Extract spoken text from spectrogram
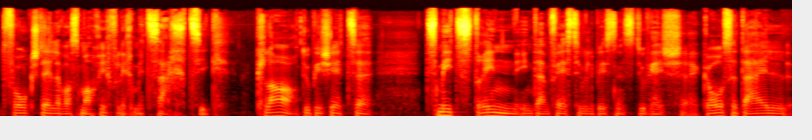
vorgestellt was mache ich vielleicht mit 60. Klar, du bist jetzt äh, mit drin in diesem Festival-Business. Du hast einen grossen Teil,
